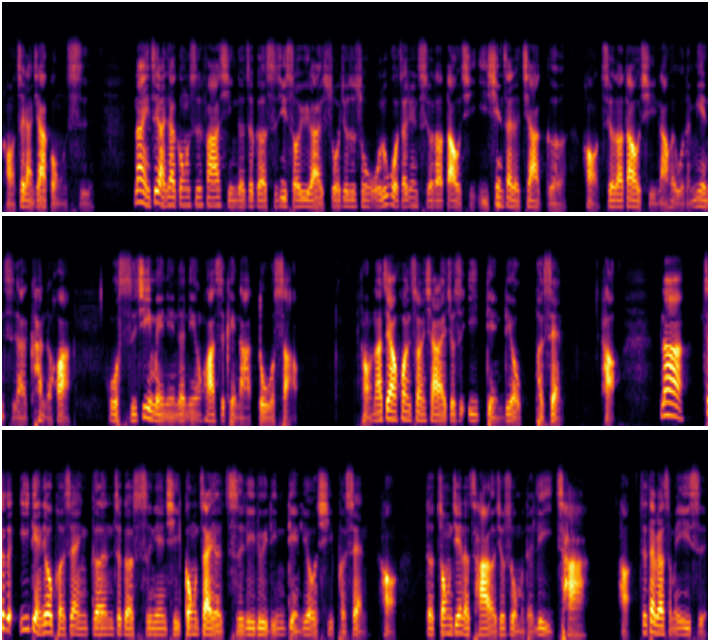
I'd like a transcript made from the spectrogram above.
好，这两家公司。那以这两家公司发行的这个实际收益来说，就是说我如果债券持有到到期，以现在的价格，好，持有到到期拿回我的面值来看的话，我实际每年的年化是可以拿多少？好，那这样换算下来就是一点六 percent。好。那这个一点六 percent 跟这个十年期公债的值利率零点六七 percent，好，的中间的差额就是我们的利差，好，这代表什么意思？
